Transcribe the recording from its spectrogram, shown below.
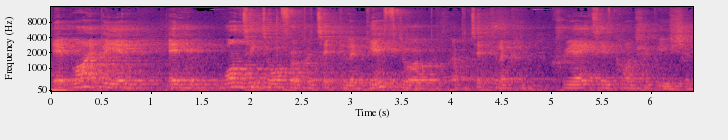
It might be in, in wanting to offer a particular gift or a, a particular creative contribution.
